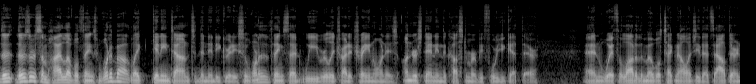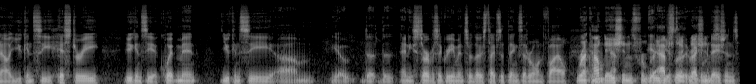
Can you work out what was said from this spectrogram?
th- those are some high level things. What about like getting down to the nitty gritty? So one of the things that we really try to train on is understanding the customer before you get there. And with a lot of the mobile technology that's out there now, you can see history, you can see equipment, you can see um, you know the, the any service agreements or those types of things that are on file. How- Recommendations from yeah, previous absolutely technicians. recommendations.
